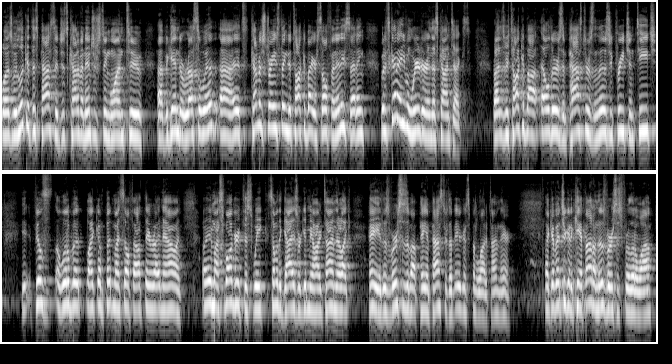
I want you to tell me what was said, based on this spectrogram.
Well, as we look at this passage, it's kind of an interesting one to uh, begin to wrestle with. Uh, it's kind of a strange thing to talk about yourself in any setting, but it's kind of even weirder in this context, right? As we talk about elders and pastors and those who preach and teach, it feels a little bit like I'm putting myself out there right now. And uh, in my small group this week, some of the guys were giving me a hard time. They're like, hey, those verses about paying pastors, I bet you're going to spend a lot of time there. Like, I bet you're going to camp out on those verses for a little while.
